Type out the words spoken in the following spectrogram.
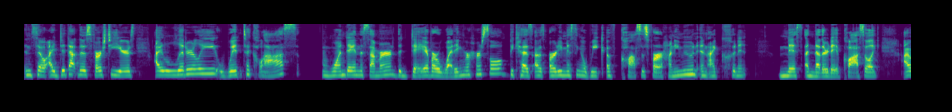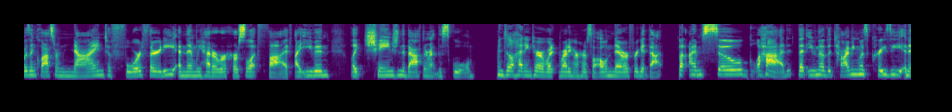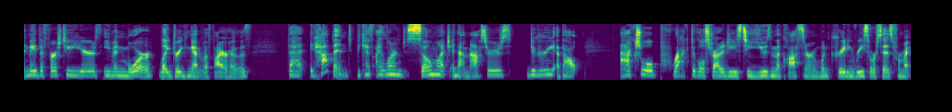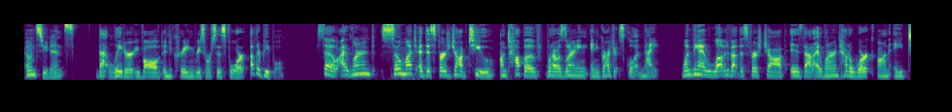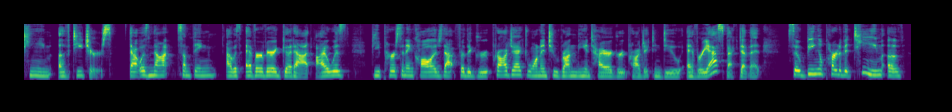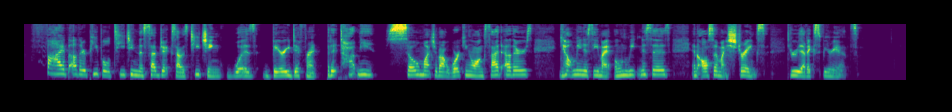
And so I did that those first two years. I literally went to class one day in the summer, the day of our wedding rehearsal, because I was already missing a week of classes for our honeymoon and I couldn't miss another day of class. So like I was in class from 9 to 4:30 and then we had a rehearsal at 5. I even like changed in the bathroom at the school until heading to our wedding rehearsal. I will never forget that. But I'm so glad that even though the timing was crazy and it made the first two years even more like drinking out of a fire hose, that it happened because I learned so much in that master's degree about actual practical strategies to use in the classroom when creating resources for my own students that later evolved into creating resources for other people. So I learned so much at this first job too, on top of what I was learning in graduate school at night. One thing I loved about this first job is that I learned how to work on a team of teachers. That was not something I was ever very good at. I was the person in college that for the group project wanted to run the entire group project and do every aspect of it. So being a part of a team of five other people teaching the subjects I was teaching was very different, but it taught me so much about working alongside others. It helped me to see my own weaknesses and also my strengths through that experience.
